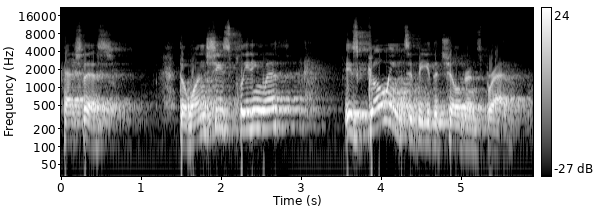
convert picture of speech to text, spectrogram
catch this the one she's pleading with is going to be the children's bread.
